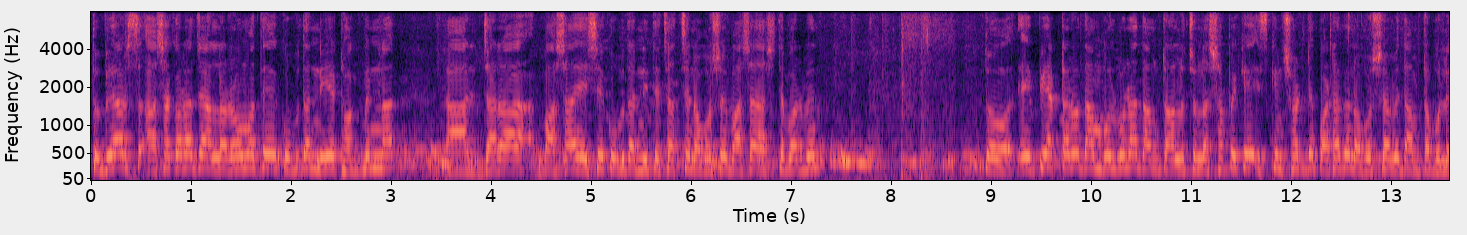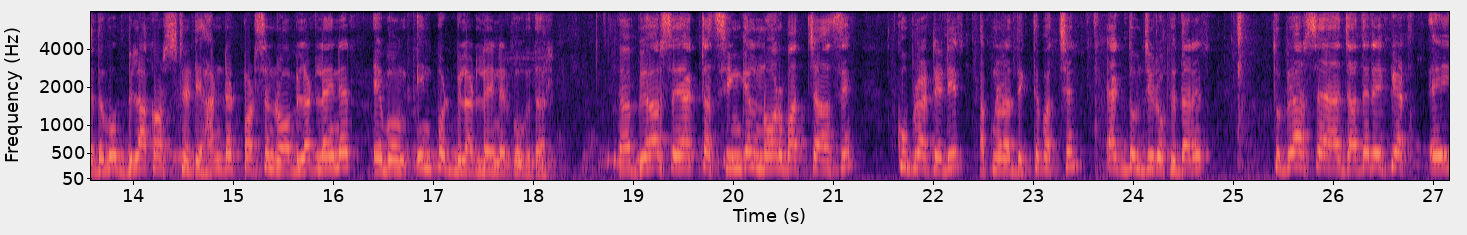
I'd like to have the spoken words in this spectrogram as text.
তো বেয়ার্স আশা করা যায় আল্লাহ রহমতে কবুতর নিয়ে ঠকবেন না। আর যারা বাসায় এসে কবুতর নিতে চাচ্ছেন, অবশ্যই বাসায় আসতে পারবেন। তো এই পেয়ারটারও দাম বলব না, দামটা আলোচনার সাপেক্ষে স্ক্রিনশট দিয়ে পাঠাবেন, অবশ্যই আমি দামটা বলে দেবো। Black horse teddy hundred percent র ব্লাড লাইনের এবং ইনপোর্ট ব্লাড লাইনের কবুতর। বিহার্স একটা সিঙ্গেল নর বাচ্চা আছে, কুবরা টেডির আপনারা দেখতে পাচ্ছেন, একদম জিরো ফেদারের তো বিহার্স যাদের এই পেয়ার, এই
